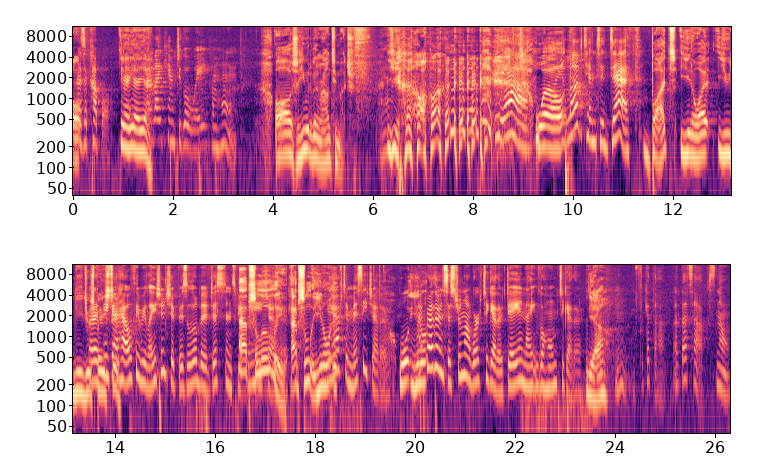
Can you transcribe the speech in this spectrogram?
Oh. as a couple. Yeah, yeah, yeah. I like him to go away and come home. Oh, so he would have been around too much. Yeah. Yeah. I well, loved him to death. but you know what? You need your But I space think too. a healthy relationship is a little bit of distance between Absolutely, each other. absolutely. You know, You it- have to miss each other. well, you My know, brother and sister-in-law work together day and night and go home together. yeah. Mm, forget that. that. That sucks. No.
